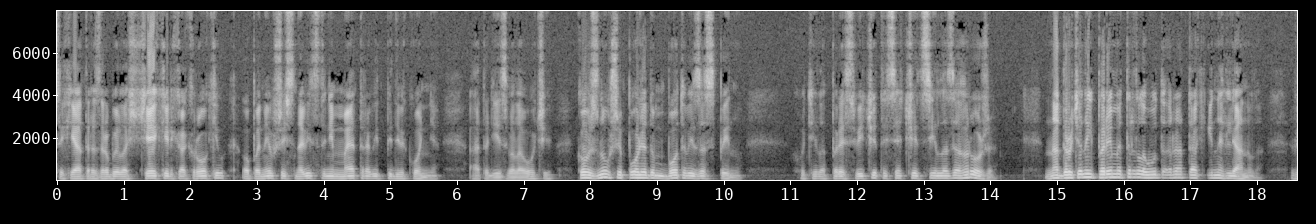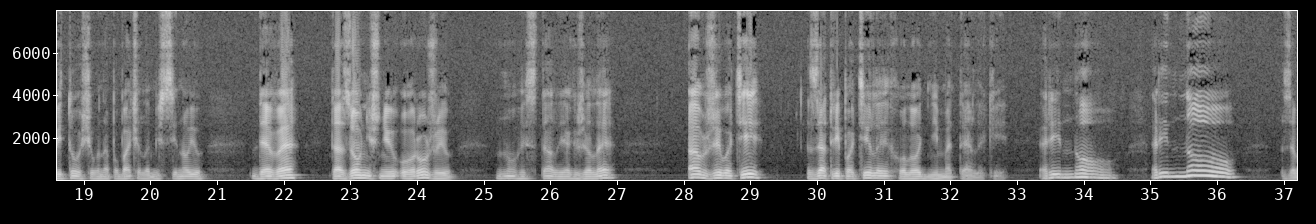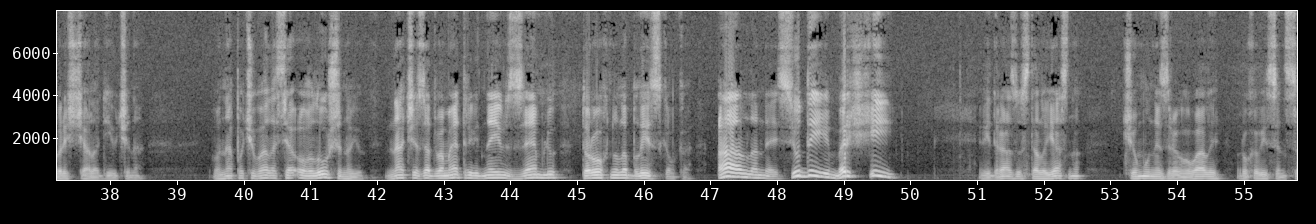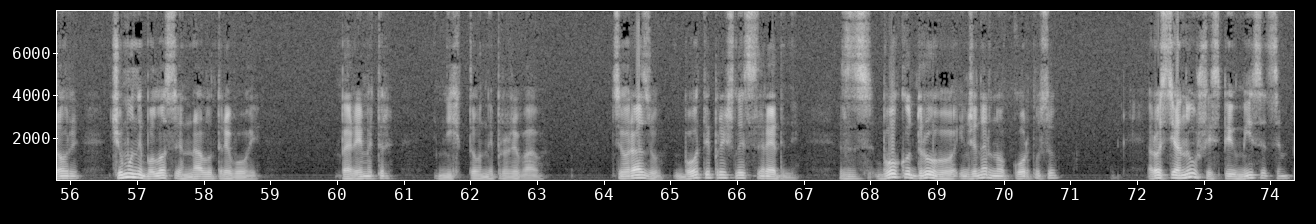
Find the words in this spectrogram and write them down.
Психіатр зробила ще кілька кроків, опинившись на відстані метра від підвіконня, а тоді звела очі, ковзнувши поглядом ботові за спину. Хотіла пересвідчитися, чи ціла загорожа. На дротяний периметр Лаутера так і не глянула. Від того, що вона побачила між стіною ДВ та зовнішньою огорожею, ноги стали як желе, а в животі затріпотіли холодні метелики. Ріно, Ріно, заверещала дівчина. Вона почувалася оглушеною, наче за два метри від неї в землю торохнула блискавка. Аллане, сюди, мерщій. Відразу стало ясно, чому не зреагували рухові сенсори, чому не було сигналу тривоги. Периметр ніхто не проривав. Цього разу боти прийшли зсередини. З боку другого інженерного корпусу, розтягнувшись півмісяцем,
